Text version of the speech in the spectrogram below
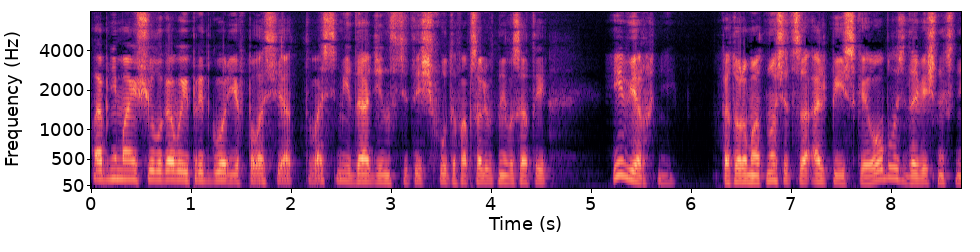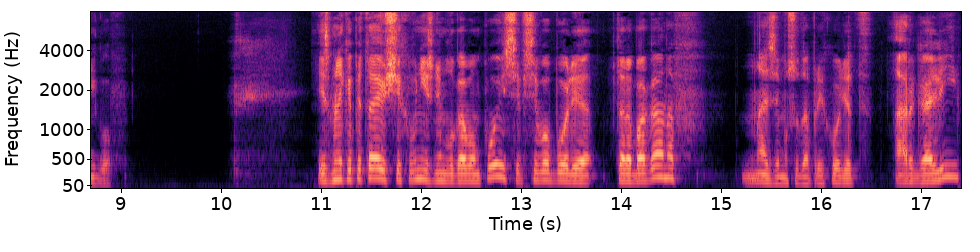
обнимающий луговые предгорья в полосе от 8 до 11 тысяч футов абсолютной высоты, и верхний, к которому относится Альпийская область до вечных снегов. Из млекопитающих в нижнем луговом поясе всего более тарабаганов, на зиму сюда приходят аргали,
